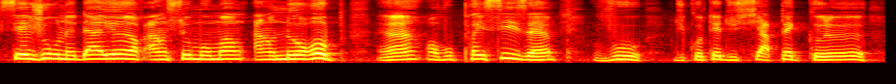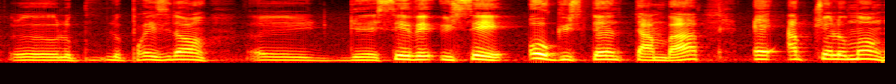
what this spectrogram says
séjourne d'ailleurs en ce moment en Europe. Hein. On vous précise, hein, vous, du côté du SIAPEC, que le, le président euh, de CVUC, Augustin Tamba, est actuellement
